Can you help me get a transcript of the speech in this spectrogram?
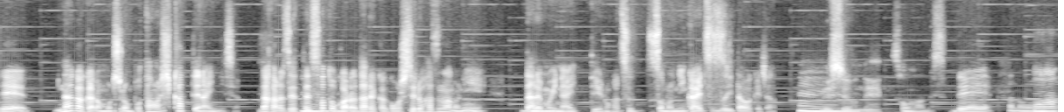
で中からもちろんボタンは光ってないんですよ。だから絶対外から誰かが押してるはずなのに、誰もいないっていうのがずその2回続いたわけじゃん。うん。ですよ。ね。そうなんです。であの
